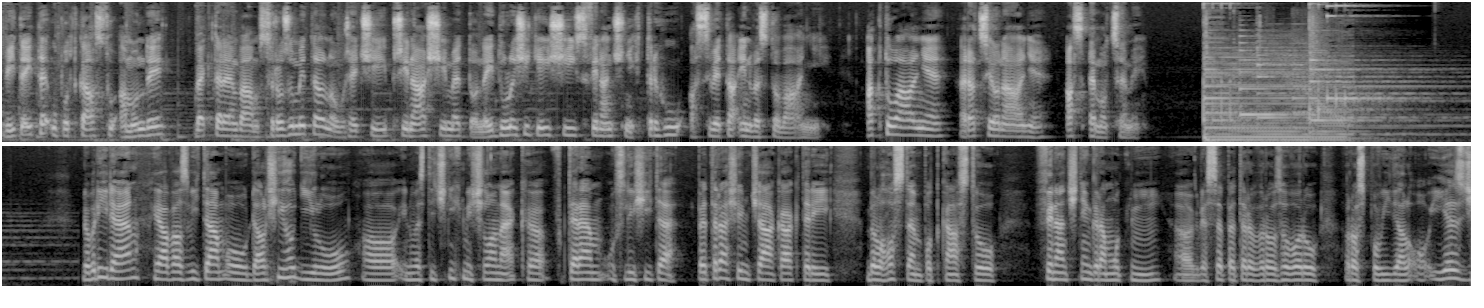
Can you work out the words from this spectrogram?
Vítejte u podcastu Amondy, ve kterém vám srozumitelnou řečí přinášíme to nejdůležitější z finančních trhů a světa investování. Aktuálně, racionálně a s emocemi. Dobrý den, já vás vítám u dalšího dílu investičních myšlenek, v kterém uslyšíte Petra Šimčáka, který byl hostem podcastu Finančně gramotní, kde se Petr v rozhovoru rozpovídal o ESG,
